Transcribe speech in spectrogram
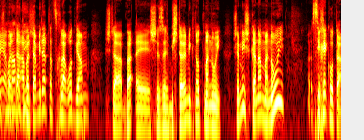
גיא, אבל 800 ת- אבל איש. תמיד אתה צריך להראות גם שאתה אה, שזה משתלם לקנות מנוי. שמי שקנה מנוי, שיחק אותה.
